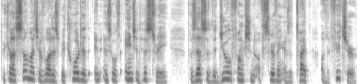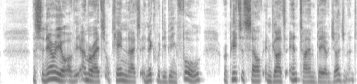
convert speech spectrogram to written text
Because so much of what is recorded in Israel's ancient history possesses the dual function of serving as a type of the future, the scenario of the Amorites or Canaanites' iniquity being full repeats itself in God's end time day of judgment.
